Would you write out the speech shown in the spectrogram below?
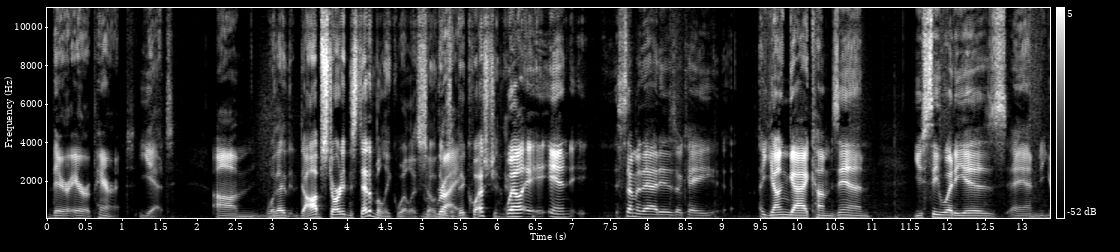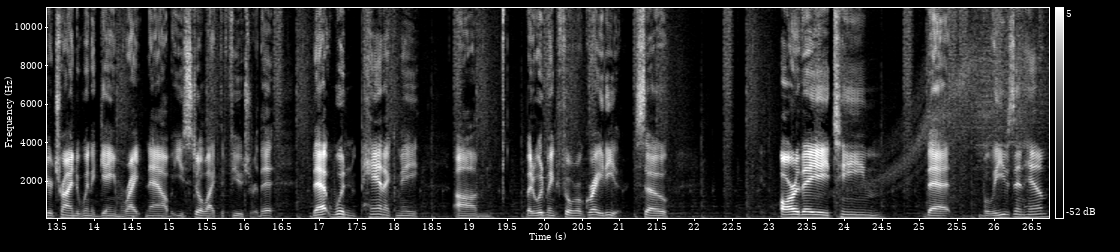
their heir apparent yet. Um, Well, they, Dobbs started instead of Malik Willis, so there's a big question there. Well, and some of that is okay. A young guy comes in, you see what he is, and you're trying to win a game right now, but you still like the future. That that wouldn't panic me, um, but it wouldn't make me feel real great either. So, are they a team that believes in him?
